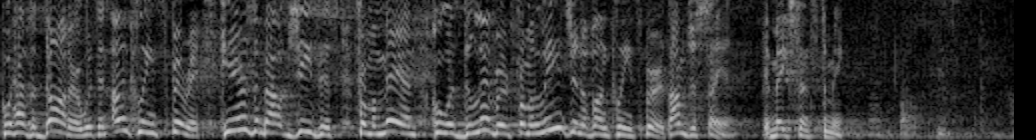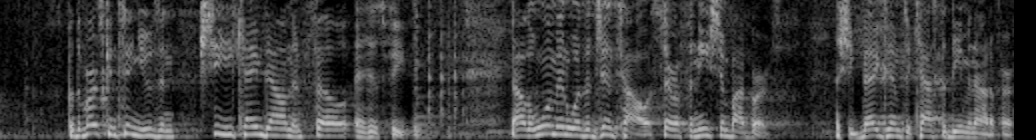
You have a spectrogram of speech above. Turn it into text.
who has a daughter with an unclean spirit hears about Jesus from a man who was delivered from a legion of unclean spirits. I'm just saying, it makes sense to me. But the verse continues, and she came down and fell at his feet. Now, the woman was a Gentile, a Syrophoenician by birth, and she begged him to cast the demon out of her.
